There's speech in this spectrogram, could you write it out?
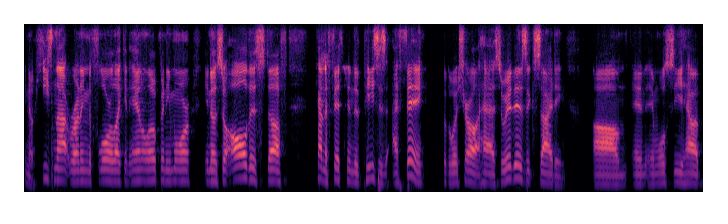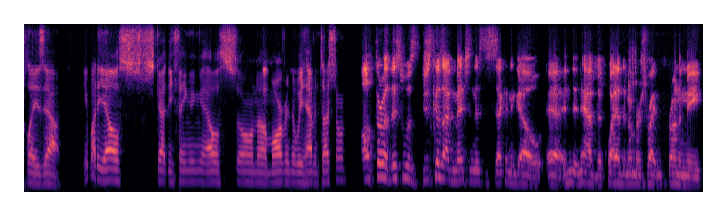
you know he's not running the floor like an antelope anymore. You know, so all this stuff kind of fits into the pieces. I think with what Charlotte has, so it is exciting, um, and and we'll see how it plays out. Anybody else got anything else on uh, Marvin that we haven't touched on? I'll throw this was just because I mentioned this a second ago uh, and didn't have the quite have the numbers right in front of me.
